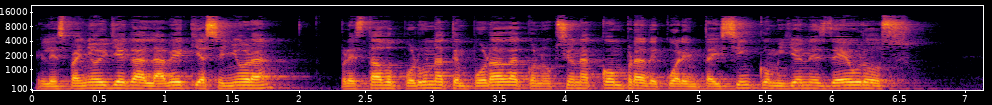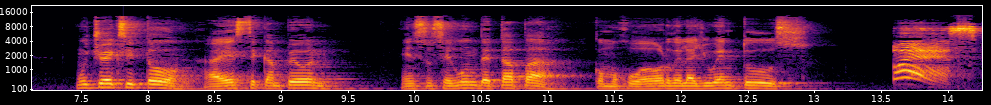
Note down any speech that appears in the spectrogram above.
El español llega a la vecchia señora, prestado por una temporada con opción a compra de 45 millones de euros. Mucho éxito a este campeón en su segunda etapa como jugador de la Juventus. Esto es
